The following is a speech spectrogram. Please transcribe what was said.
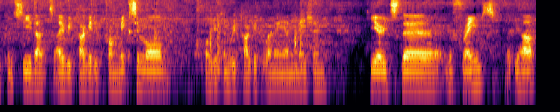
you can see that I retargeted from Mixamo or you can retarget from any animation. Here it's the, the frames that you have.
